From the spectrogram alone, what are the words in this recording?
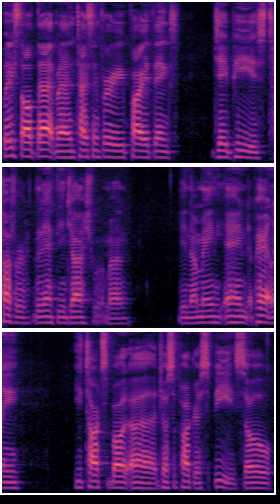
based off that, man, Tyson Fury probably thinks JP is tougher than Anthony Joshua, man. You know what I mean? And apparently, he talks about uh, Joseph Parker's speed. So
